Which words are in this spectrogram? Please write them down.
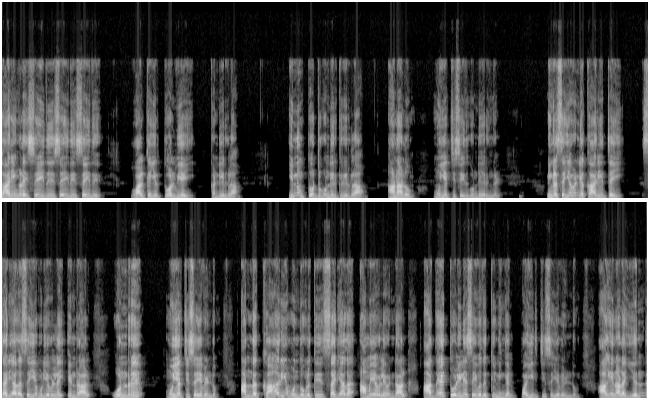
காரியங்களை செய்து செய்து செய்து வாழ்க்கையில் தோல்வியை கண்டீர்களா? இன்னும் தோற்று கொண்டிருக்கிறீர்களா? ஆனாலும் முயற்சி செய்து கொண்டே இருங்கள். நீங்கள் செய்ய வேண்டிய காரியத்தை சரியாக செய்ய முடியவில்லை என்றால் ஒன்று முயற்சி செய்ய வேண்டும். அந்த காரியம் வந்து உங்களுக்கு சரியாக அமையவில்லை என்றால் அதே தொழிலை செய்வதற்கு நீங்கள் பயிற்சி செய்ய வேண்டும். ஆகையினால எந்த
